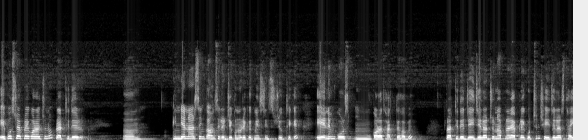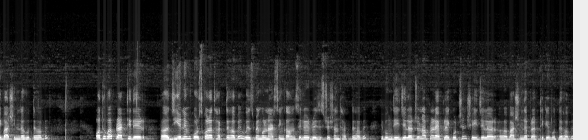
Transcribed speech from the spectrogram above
এই পোস্টে অ্যাপ্লাই করার জন্য প্রার্থীদের ইন্ডিয়ান নার্সিং কাউন্সিলের যে কোনো রেকগনাইজড ইনস্টিটিউট থেকে এএনএম কোর্স করা থাকতে হবে। প্রার্থীদের যেই জেলার জন্য আপনারা অ্যাপ্লাই করছেন, সেই জেলার স্থায়ী বাসিন্দা হতে হবে। অথবা প্রার্থীদের জিএনএম কোর্স করা থাকতে হবে ওয়েস্ট বেঙ্গল নার্সিং কাউন্সিলের রেজিস্ট্রেশন থাকতে হবে এবং যেই জেলার জন্য আপনারা অ্যাপ্লাই করছেন সেই জেলার বাসিন্দা প্রার্থীকে হতে হবে।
